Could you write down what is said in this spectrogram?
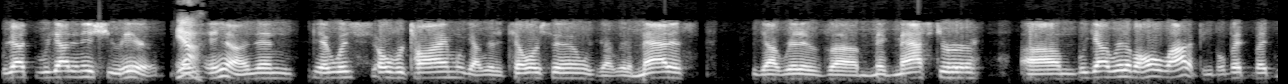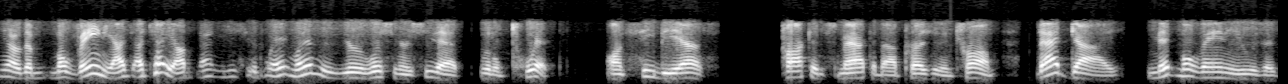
we got we got an issue here." Yeah. and, and, you know, and then it was over time. We got rid of Tillerson, we got rid of Mattis, we got rid of uh, McMaster. Um, we got rid of a whole lot of people, but but you know the Mulvaney. I, I tell you, I, I, whenever your listeners see that little twit on CBS talking smack about President Trump, that guy Mick Mulvaney, who was an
